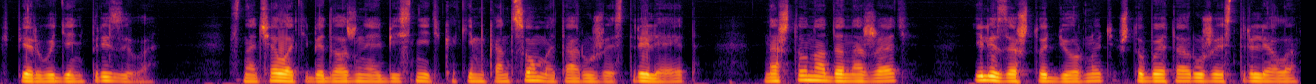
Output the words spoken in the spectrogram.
в первый день призыва. Сначала тебе должны объяснить, каким концом это оружие стреляет, на что надо нажать или за что дернуть, чтобы это оружие стреляло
